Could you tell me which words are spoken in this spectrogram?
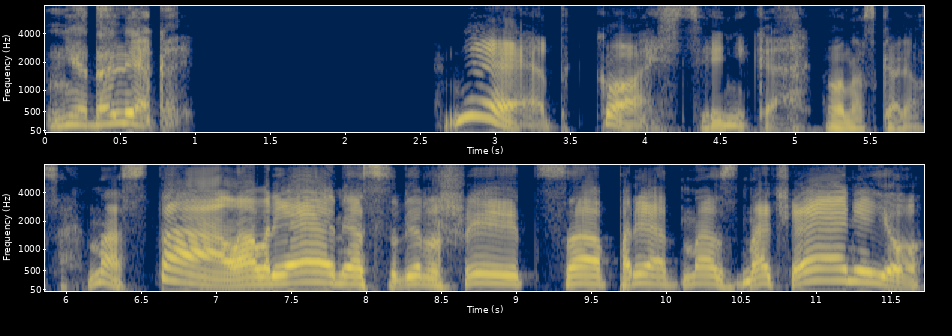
«Не до лекарь!» «Нет, Костенька!» — он оскалился. «Настало время свершиться предназначению!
